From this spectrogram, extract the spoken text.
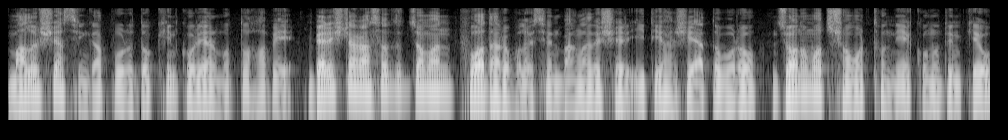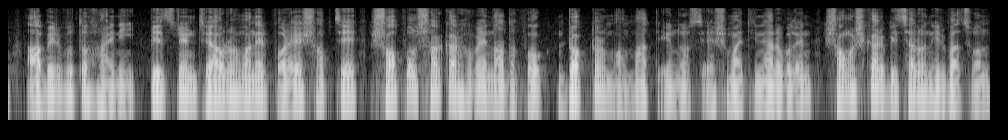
মালয়েশিয়া, সিঙ্গাপুর, দক্ষিণ কোরিয়ার মতো হবে। ব্যারিস্টার আসাদুজ্জামান ফুয়াদ আরও বলেছেন, বাংলাদেশের ইতিহাসে এত বড় জনমত সমর্থন নিয়ে কোনোদিন কেউ আবির্ভূত হয়নি। প্রেসিডেন্ট জিয়াউর রহমানের পরে সবচেয়ে সফল সরকার হবেন অধ্যাপক ডক্টর মোহাম্মদ ইউনুস। এ সময় তিনি আরও বলেন, সংস্কার, বিচার ও নির্বাচন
